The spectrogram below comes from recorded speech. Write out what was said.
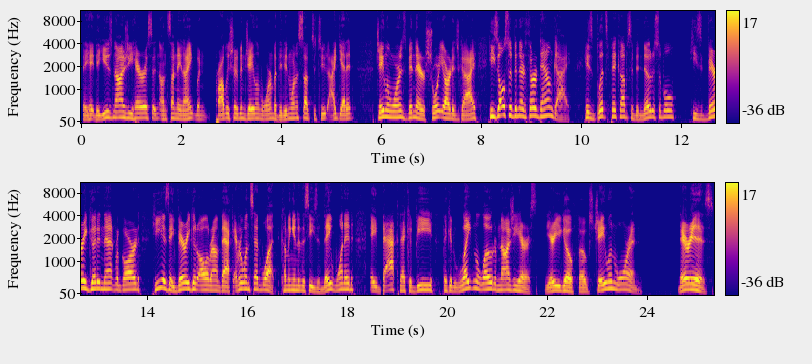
They they used Najee Harris on Sunday night, but probably should have been Jaylen Warren, but they didn't want to substitute. I get it. Jaylen Warren's been their short yardage guy. He's also been their third down guy. His blitz pickups have been noticeable. He's very good in that regard. He is a very good all around back. Everyone said what coming into the season? They wanted a back that could be, that could lighten the load of Najee Harris. There you go, folks. Jaylen Warren. There he is.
